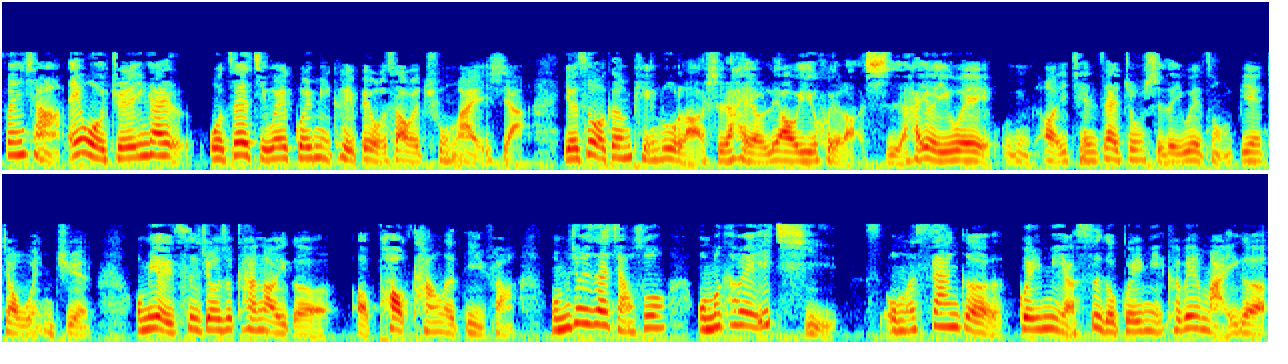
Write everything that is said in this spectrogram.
分享。哎，我觉得应该我这几位闺蜜可以被我稍微出卖一下。有一次我跟平路老师，还有廖玉慧老师，还有一位嗯呃以前在中时的一位总编叫文娟，我们有一次就是看到一个呃泡汤的地方，我们就是在讲说，我们可不可以一起？我们三个闺蜜啊，四个闺蜜，可不可以买一个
